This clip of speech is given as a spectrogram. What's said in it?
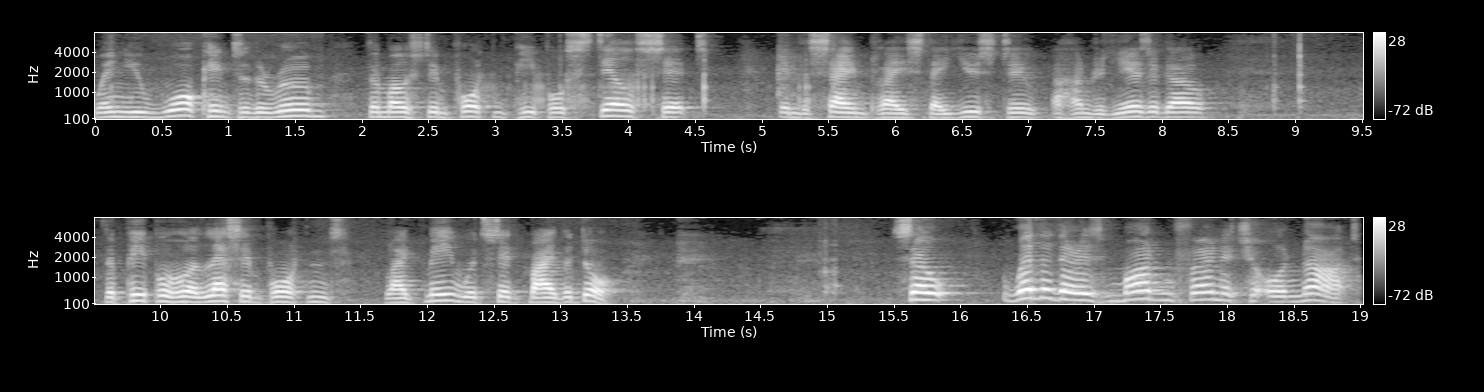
When you walk into the room, the most important people still sit in the same place they used to a hundred years ago. The people who are less important like me, would sit by the door. So, whether there is modern furniture or not,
